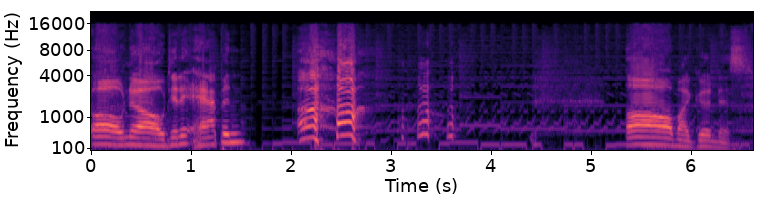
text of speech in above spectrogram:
Oh no, did it happen? oh my goodness.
